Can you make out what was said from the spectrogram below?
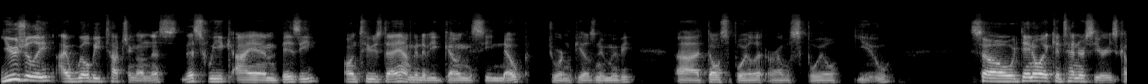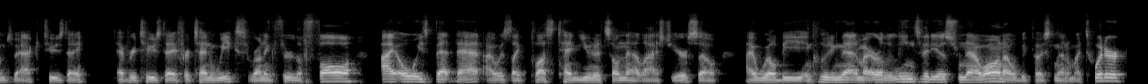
usually I will be touching on this. This week I am busy on Tuesday. I'm going to be going to see Nope, Jordan Peele's new movie. Uh, don't spoil it, or I will spoil you. So Dana White Contender Series comes back Tuesday, every Tuesday for 10 weeks, running through the fall. I always bet that. I was like plus 10 units on that last year. So I will be including that in my early leans videos from now on. I will be posting that on my Twitter.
